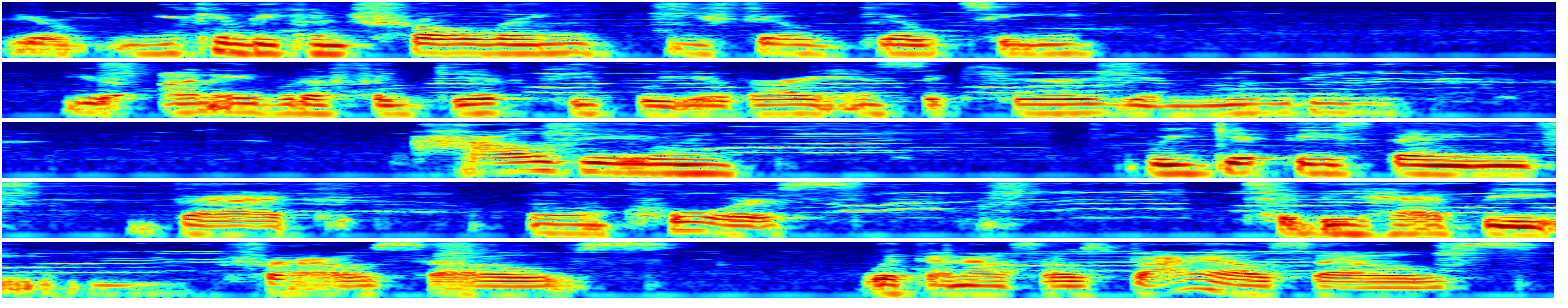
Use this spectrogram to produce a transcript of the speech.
you you can be controlling. You feel guilty. You're unable to forgive people. You're very insecure. You're needy. How do we get these things back on course to be happy for ourselves, within ourselves, by ourselves,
